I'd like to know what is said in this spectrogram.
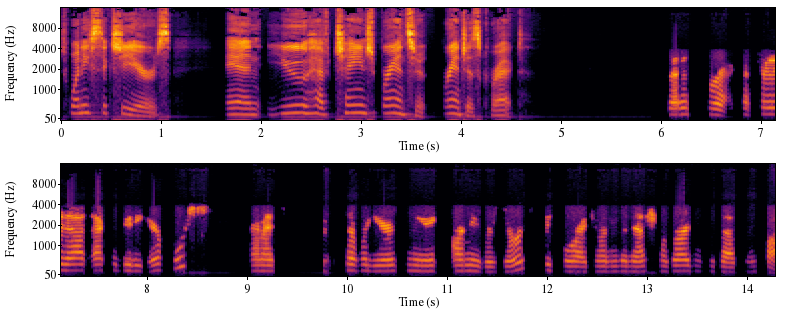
26 years. And you have changed branch, branches, correct? That is correct. I started out active duty Air Force, and I spent several years in the Army Reserves before I joined the National Guard in 2005.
